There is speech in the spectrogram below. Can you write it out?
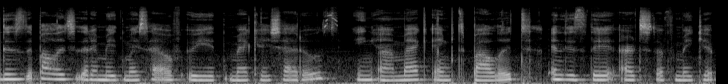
This is the palette that I made myself with MAC eyeshadows in a MAC Empty palette and this is the Art Stuff Makeup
